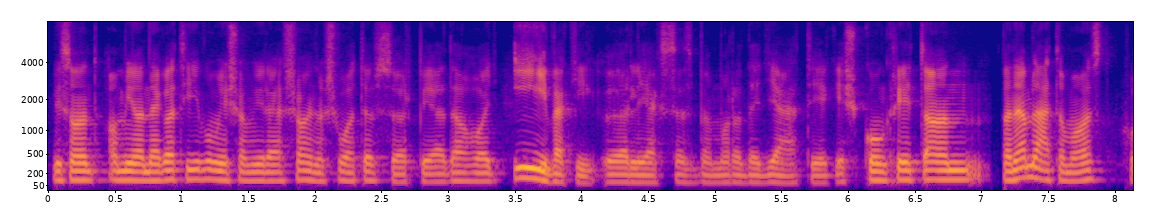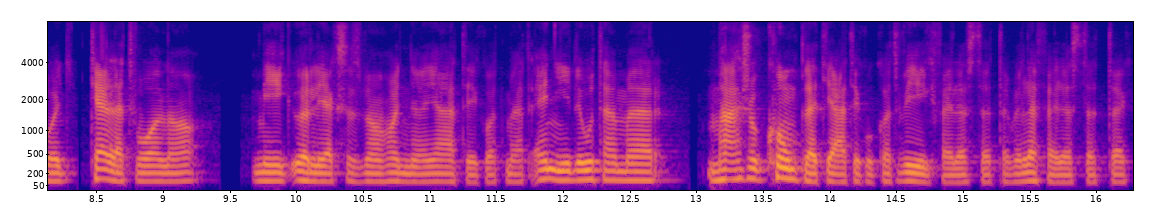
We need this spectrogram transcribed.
viszont ami a negatívum, és amire sajnos volt többször példa, hogy évekig early access-ben marad egy játék, és konkrétan ha nem látom azt, hogy kellett volna még early access-ben hagyni a játékot, mert ennyi idő után már mások komplet játékokat végigfejlesztettek, vagy lefejlesztettek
